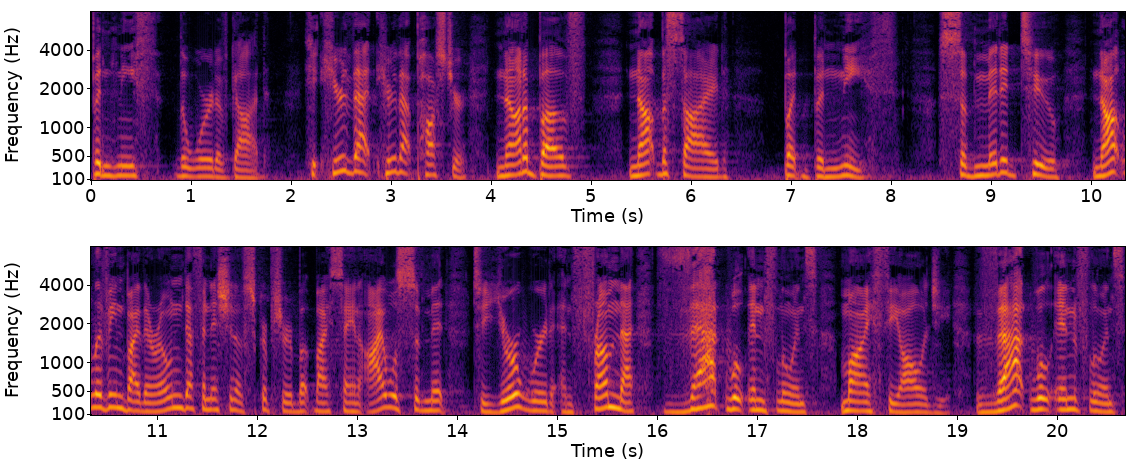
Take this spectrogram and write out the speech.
beneath the word of God. Hear that, hear that posture. Not above, not beside, but beneath. Submitted to, not living by their own definition of Scripture, but by saying, I will submit to your word, and from that, that will influence my theology. That will influence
